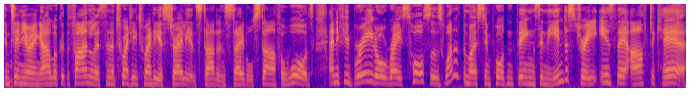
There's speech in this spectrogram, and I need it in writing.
Continuing our look at the finalists in the 2020 Australian Stud and Stable Staff Awards. And if you breed or race horses, one of the most important things in the industry is their aftercare.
